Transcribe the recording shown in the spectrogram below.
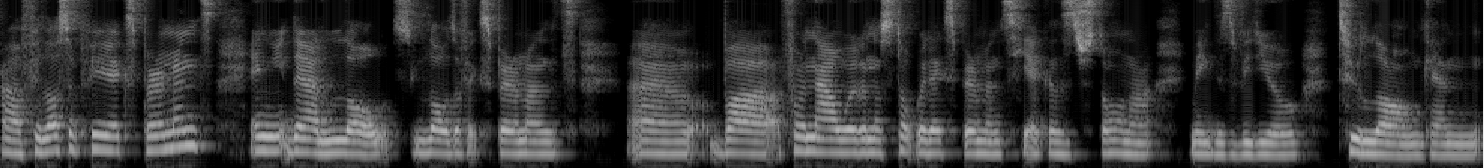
uh, philosophy experiments, and there are loads, loads of experiments. Uh, but for now, we're gonna stop with experiments here because I just don't wanna make this video too long and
